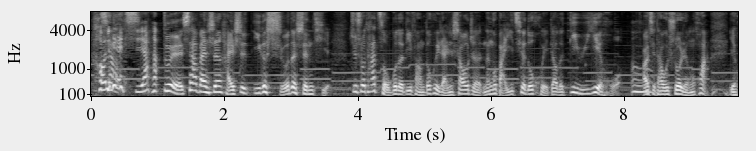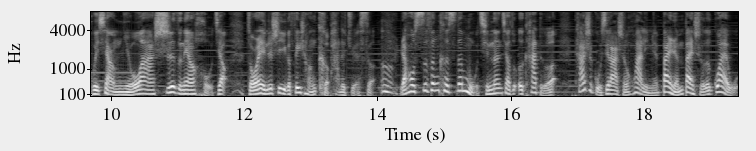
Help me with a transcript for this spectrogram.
好猎奇啊。对，下半身还是一个蛇的身体。据说他走过的地方都会燃烧着能够把一切都毁掉的地狱业火，而且他会说人话，也会像牛啊、狮子那样。吼叫，总而言之是一个非常可怕的角色。嗯，然后斯芬克斯的母亲呢，叫做厄喀德，她是古希腊神话里面半人半蛇的怪物，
